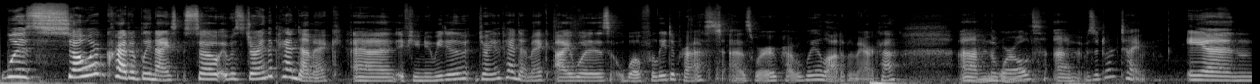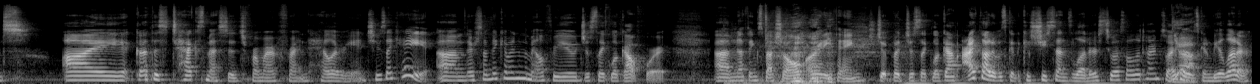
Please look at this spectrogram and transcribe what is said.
was so incredibly nice. So it was during the pandemic, and if you knew me during the pandemic, I was woefully depressed, as were probably a lot of America um, in the world. Um, it was a dark time, and I got this text message from our friend Hillary, and she was like, "Hey, um, there's something coming in the mail for you. Just like look out for it. Um, nothing special or anything, but just like look out." I thought it was gonna because she sends letters to us all the time, so I thought it was gonna be a letter.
